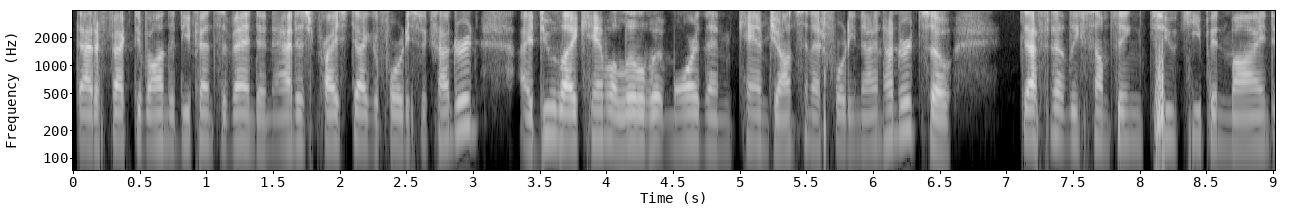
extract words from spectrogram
that effective on the defensive end. And at his price tag of 4,600, I do like him a little bit more than Cam Johnson at 4,900. So definitely something to keep in mind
